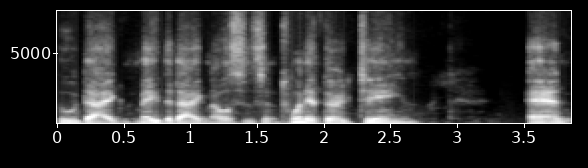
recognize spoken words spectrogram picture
who diag- made the diagnosis in 2013. And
